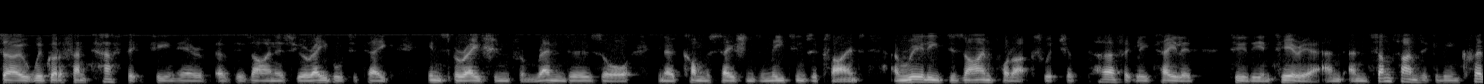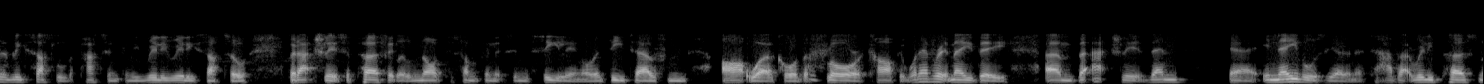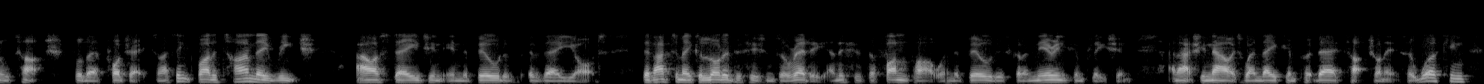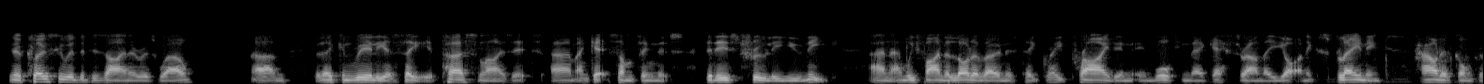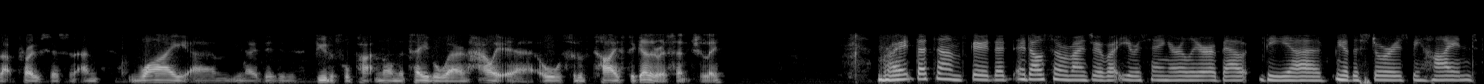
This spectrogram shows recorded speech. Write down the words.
So we've got a fantastic team here of, of designers who are able to take inspiration from renders or you know conversations and meetings with clients and really design products which are perfectly tailored to the interior. And, and sometimes it can be incredibly subtle. The pattern can be really, really subtle, but actually it's a perfect little nod to something that's in the ceiling or a detail from artwork or the mm. floor or carpet, whatever it may be. Um, but actually it then uh, enables the owner to have that really personal touch for their project. And I think by the time they reach our stage in, in the build of, of their yacht, they've had to make a lot of decisions already. And this is the fun part when the build is kind of nearing completion. And actually now it's when they can put their touch on it. So working, you know, closely with the designer as well. Um, but they can really, as I say, personalize it um, and get something that's that is truly unique. And, and we find a lot of owners take great pride in, in walking their guests around their yacht and explaining how they've gone through that process and why um, you know they did this beautiful pattern on the tableware and how it uh, all sort of ties together essentially. Right, that sounds good. That it also reminds me of what you were saying earlier about the uh, you know the stories behind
